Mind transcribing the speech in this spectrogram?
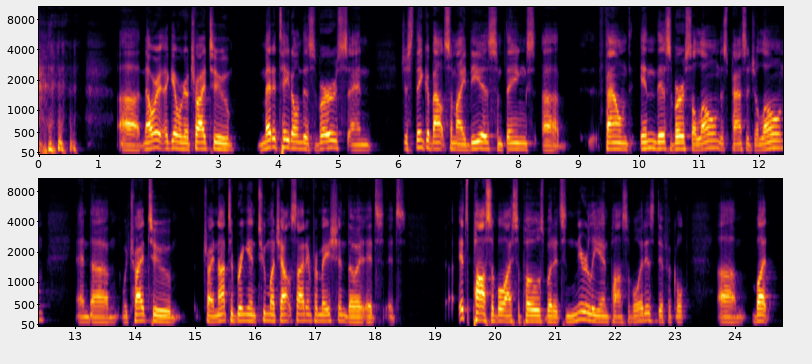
uh, now, we're, again, we're going to try to meditate on this verse and just think about some ideas, some things uh, found in this verse alone, this passage alone. And um, we try to try not to bring in too much outside information, though it's it's it's possible, I suppose, but it's nearly impossible. It is difficult. Um, but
